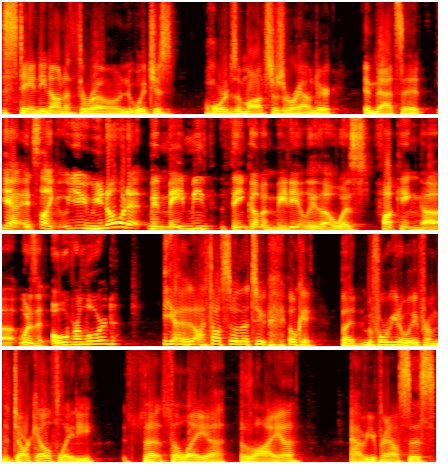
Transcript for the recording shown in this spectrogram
standing on a throne with just hordes of monsters around her. And that's it. Yeah, it's like you, you know what it, it made me think of immediately though was fucking uh what is it Overlord? Yeah, I thought so that too. Okay, but before we get away from the dark elf lady, Th- Thalia, Thalia, however you pronounce this,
